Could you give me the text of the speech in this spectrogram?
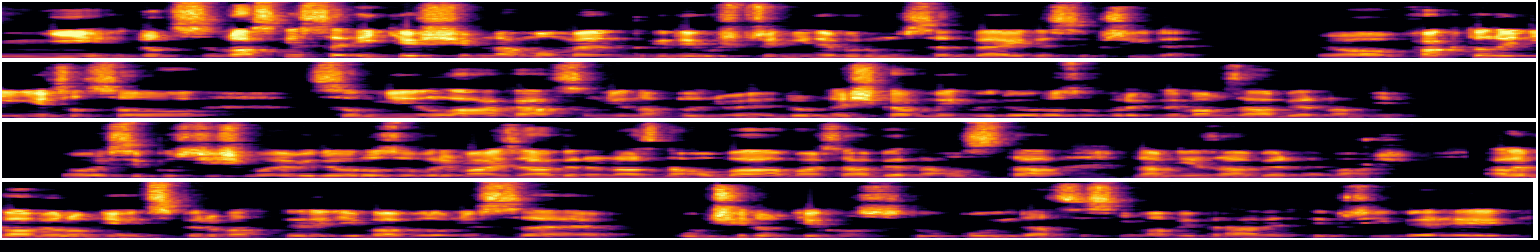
Ní, doc, vlastně se i těším na moment, kdy už před ní nebudu muset být, jestli přijde. Jo, fakt to není něco, co, co mě láká, co mě naplňuje. Do dneška v mých videorozhovorech nemám záběr na mě. Jo, jestli pustíš moje videorozhovory, máš záběr na nás na oba, máš záběr na hosta, na mě záběr nemáš. Ale bavilo mě inspirovat ty lidi, bavilo mě se učit od těch hostů, povídat si s nima, vyprávět ty příběhy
